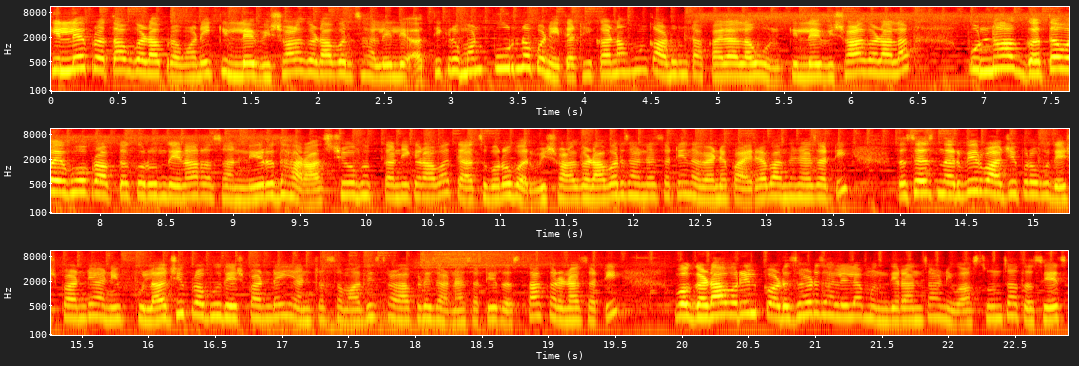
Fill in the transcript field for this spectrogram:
किल्ले प्रतापगडाप्रमाणे किल्ले विशाळगडावर झालेले अतिक्रमण पूर्णपणे त्या ठिकाणाहून काढून टाकायला लावून किल्ले विशाळगडाला पुन्हा गतवैभव प्राप्त करून देणार असा निर्धार आज शिवभक्तांनी करावा. त्याचबरोबर विशाळगडावर जाण्यासाठी नव्याने पायऱ्या बांधण्यासाठी तसेच नरवीर बाजीप्रभू देशपांडे आणि फुलाजी प्रभू देशपांडे यांच्या समाधीस्थळाकडे जाण्यासाठी रस्ता करण्यासाठी व गडावरील पडझड झालेल्या मंदिरांचा निवास्तूंचा तसेच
